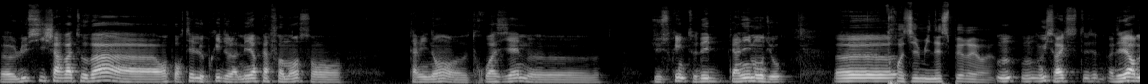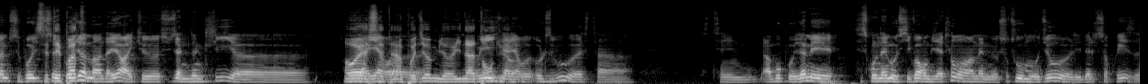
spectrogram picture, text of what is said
Lucie Charvatova a remporté le prix de la meilleure performance en terminant troisième du sprint des derniers mondiaux. Euh, Troisième inespéré, ouais. Mm, mm, oui, c'est vrai que c'était. D'ailleurs, même ce, podium, hein, d'ailleurs, avec euh, Suzanne Dunkley. Euh, ouais, c'était un podium inattendu. Oui, derrière hein. c'était un, beau podium et c'est ce qu'on aime aussi voir en biathlon, hein, même surtout aux mondiaux, les belles surprises.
